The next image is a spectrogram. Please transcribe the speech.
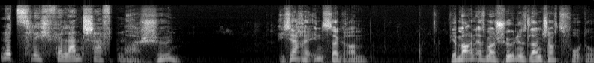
nützlich für Landschaften. Oh, schön. Ich sage Instagram. Wir machen erstmal ein schönes Landschaftsfoto.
